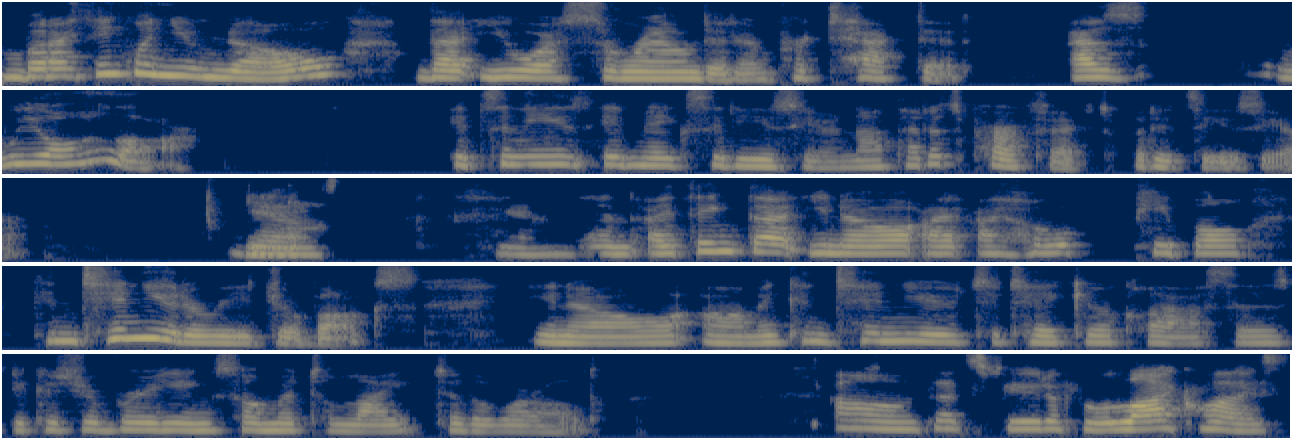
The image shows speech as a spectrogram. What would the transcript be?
But I think when you know that you are surrounded and protected, as we all are, it's an easy, it makes it easier. Not that it's perfect, but it's easier. Yeah. Yeah. And I think that, you know, I, I hope people continue to read your books, you know, um, and continue to take your classes because you're bringing so much light to the world. Oh, that's beautiful. Likewise,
